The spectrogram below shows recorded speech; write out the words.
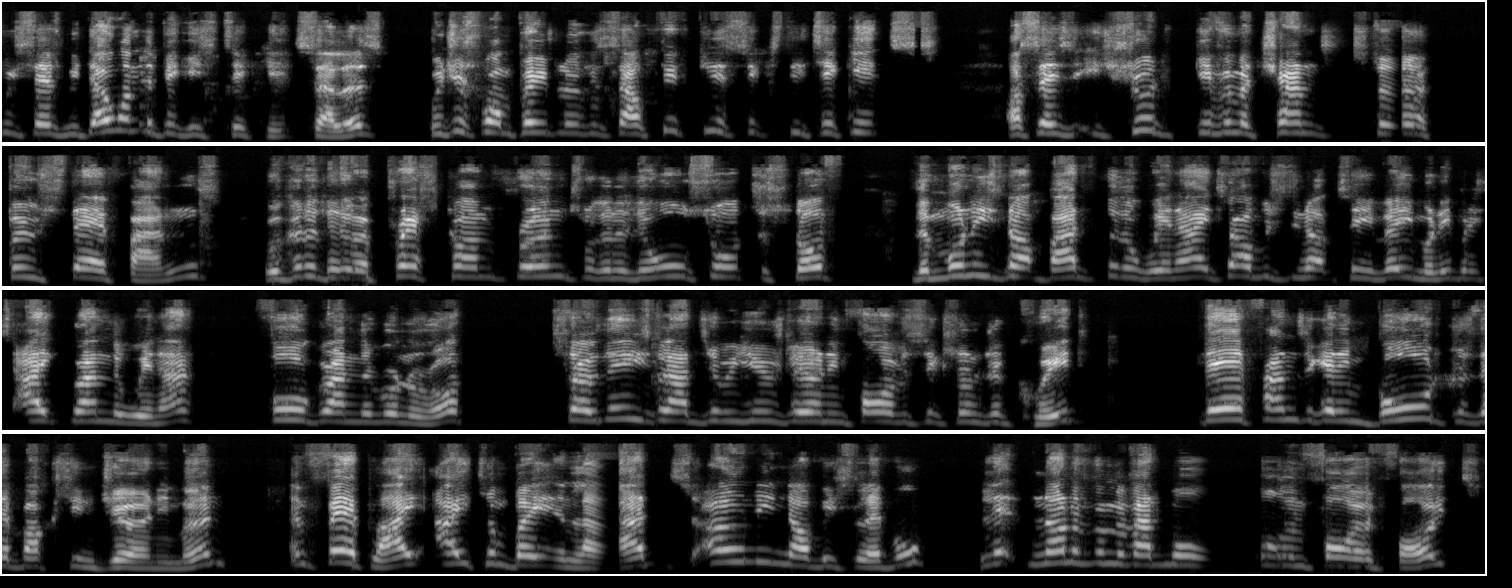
We says we don't want the biggest ticket sellers. We just want people who can sell 50 or 60 tickets. I says it should give them a chance to boost their fans. We're going to do a press conference. We're going to do all sorts of stuff. The money's not bad for the winner. It's obviously not TV money, but it's eight grand the winner, four grand the runner up. So these lads who are usually earning five or six hundred quid, their fans are getting bored because they're boxing journeymen. And fair play, eight unbeaten lads, only novice level. Let, none of them have had more, more than five fights.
